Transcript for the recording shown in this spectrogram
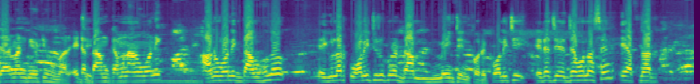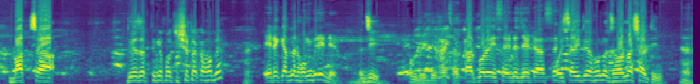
German beauty homer. এটার দাম কেমন আনুমানিক? আনুমানিক দাম হলো এগুলার কোয়ালিটির উপরে দাম মেনটেন করে। কোয়ালিটি এটা যে যেমন আছে এ আপনার বাচ্চা দুই হাজার থেকে পঁচিশশো টাকা হবে। এটা কি আপনার হোম ব্রিডের জি হোম ব্রিডের আচ্ছা তারপরে এই সাইডে যেটা আছে? ওই সাইডে হলো ঝর্ণা শার্টিন। হ্যাঁ।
